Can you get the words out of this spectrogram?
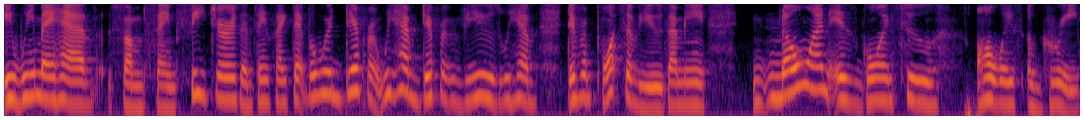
we may have some same features and things like that, but we're different. We have different views. We have different points of views. I mean, no one is going to always agree.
